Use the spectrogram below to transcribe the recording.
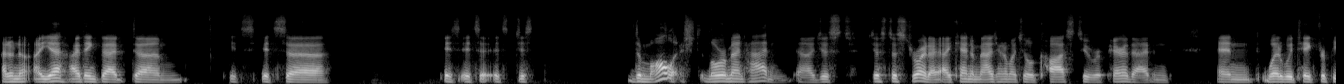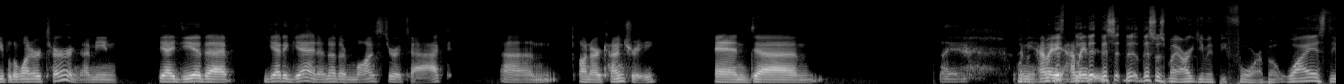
I don't know. Uh, yeah, I think that um, it's it's uh, it's it's it's just demolished. Lower Manhattan, uh, just just destroyed. I, I can't imagine how much it'll cost to repair that, and and what it would take for people to want to return. I mean, the idea that yet again another monster attack um, on our country, and um, I, I mean, how Well, many? This, how many? this, this, this was my argument before about why is the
